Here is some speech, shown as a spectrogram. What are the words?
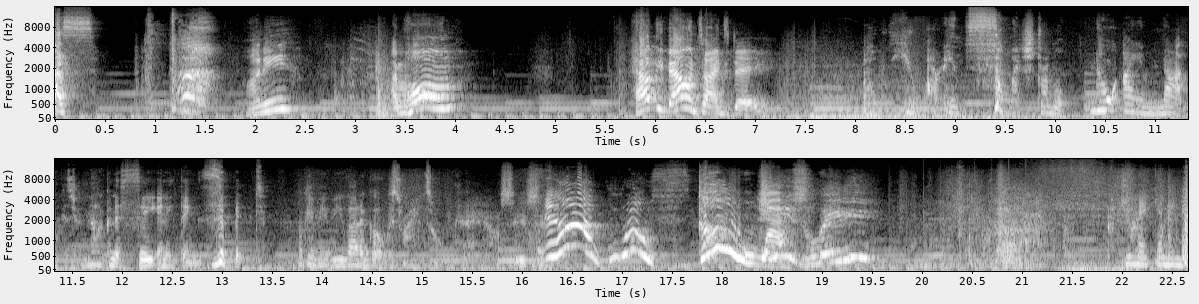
mess. Honey, I'm home. Happy Valentine's Day. You are in so much trouble. No, I am not, because you're not gonna say anything. Zip it. Okay, baby, you gotta go, because Ryan's home. Okay, I'll see you soon. Ah, gross. Go. Jeez, lady. Could you make any noise?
